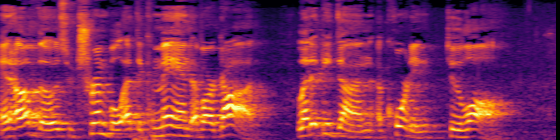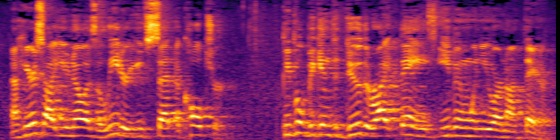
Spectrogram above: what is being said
and of those who tremble at the command of our God. Let it be done according to the law. Now, here's how you know as a leader you've set a culture. People begin to do the right things even when you are not there.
